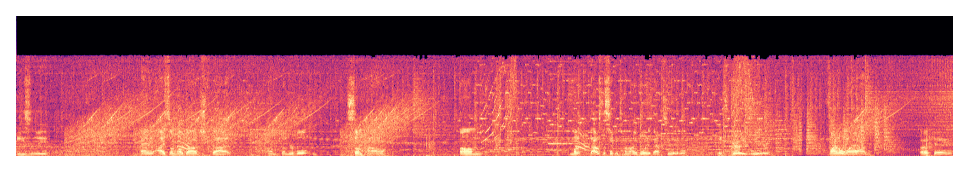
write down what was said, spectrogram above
Easily. And I somehow dodged that um, Thunderbolt. Somehow. Um, my, that was the second time I avoided that too. It's very weird. Final lab. Okay.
